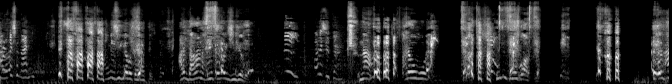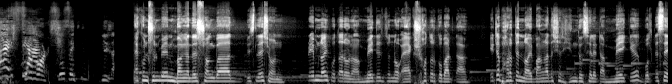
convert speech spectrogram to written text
ভালোবাসা? মানে আমি শিখাবো তোমাকে। আরে দাঁড়া না আমি তোমাকে শিখাবো। না আরে ও মোর প্লিজ এখন শুনবেন বাংলাদেশ সংবাদ বিশ্লেষণ। প্রেম নয় প্রতারণা, মেয়েদের জন্য এক সতর্ক বার্তা এটা ভারতের নয়, বাংলাদেশের হিন্দু ছেলেটা মেয়েকে বলতেছে,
